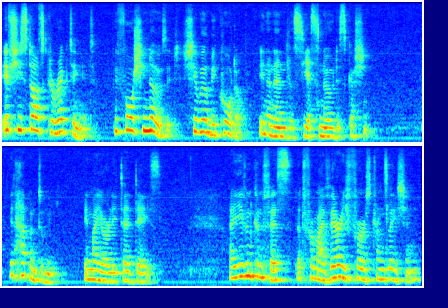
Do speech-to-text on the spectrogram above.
If she starts correcting it, before she knows it, she will be caught up in an endless yes-no discussion. It happened to me in my early TED days. I even confess that for my very first translation,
